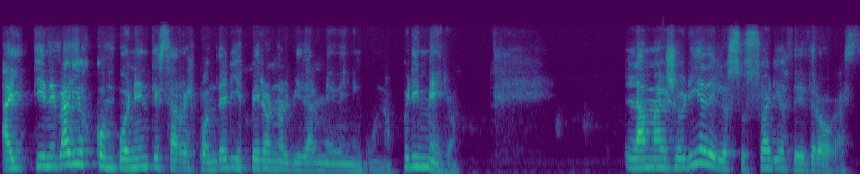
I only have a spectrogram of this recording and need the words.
Hay, tiene varios componentes a responder y espero no olvidarme de ninguno. Primero, la mayoría de los usuarios de drogas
